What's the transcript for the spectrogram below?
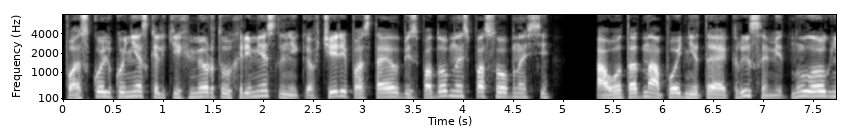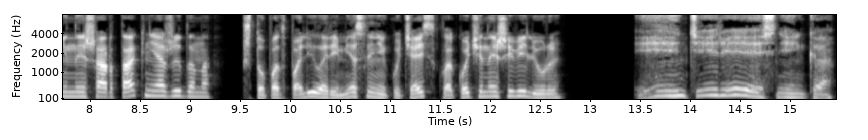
поскольку нескольких мертвых ремесленников череп оставил без подобной способности, а вот одна поднятая крыса метнула огненный шар так неожиданно, что подпалило ремесленнику часть склокоченной шевелюры. «Интересненько»,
